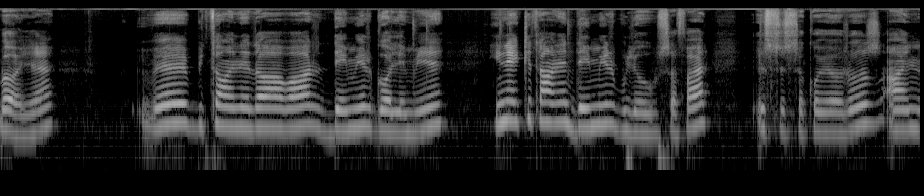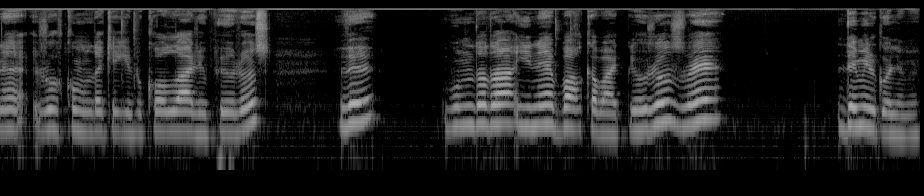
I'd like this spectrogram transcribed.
böyle. Ve bir tane daha var. Demir golemi. Yine iki tane demir bloğu bu sefer üst üste koyuyoruz. Aynı ruh kumundaki gibi kollar yapıyoruz. Ve bunda da yine bal kabartlıyoruz ve demir golemi.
